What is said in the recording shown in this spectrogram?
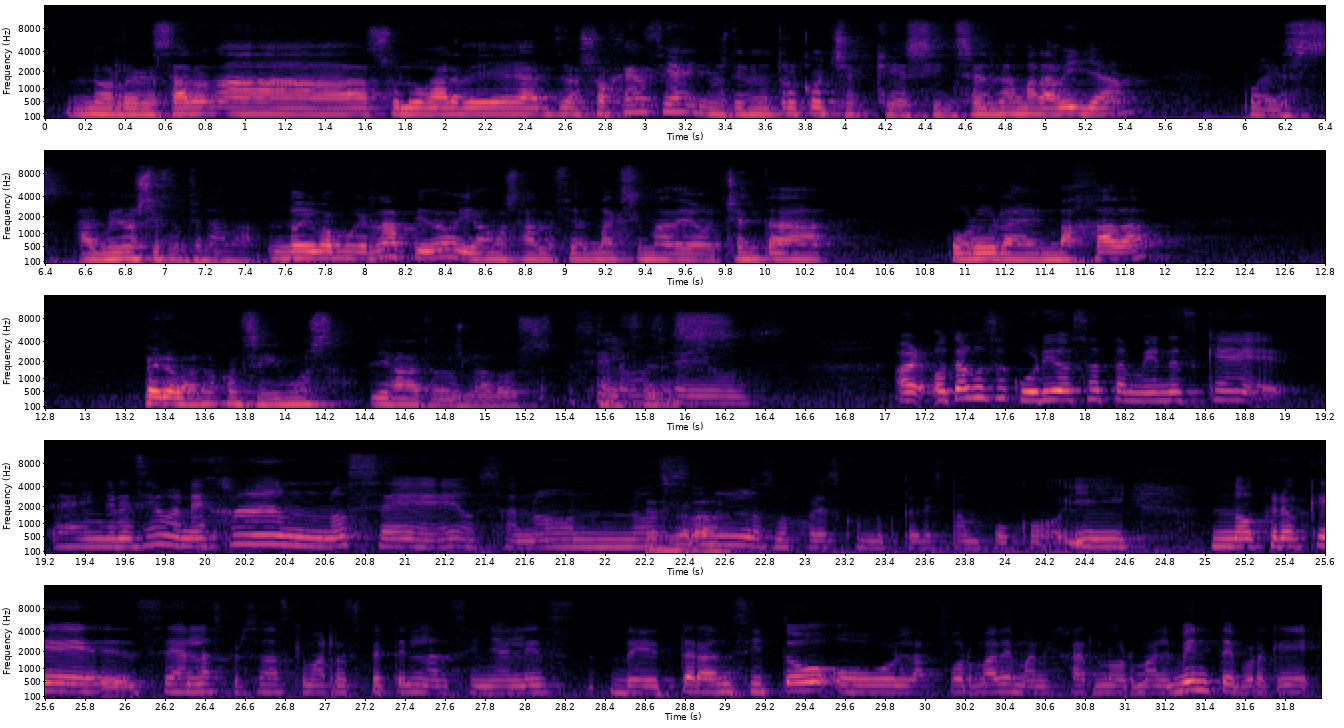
nos regresaron a su lugar de, de su agencia y nos dieron otro coche que sin ser una maravilla, pues al menos sí funcionaba. No iba muy rápido, íbamos a velocidad máxima de 80 por hora en bajada, pero bueno, conseguimos llegar a todos lados. Sí, lo Entonces, conseguimos. A ver, otra cosa curiosa también es que en Grecia manejan, no sé, ¿eh? o sea, no, no son los mejores conductores tampoco. Y no creo que sean las personas que más respeten las señales de tránsito o la forma de manejar normalmente, porque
